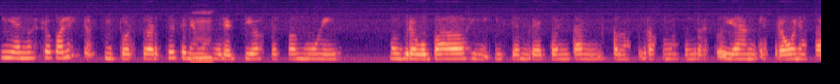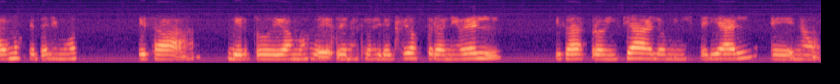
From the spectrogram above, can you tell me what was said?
Y en nuestro colegio, sí, por suerte, tenemos mm. directivos que son muy muy preocupados y, y siempre cuentan con nosotros como centro de estudiantes, pero bueno, sabemos que tenemos esa virtud, digamos, de, nuestros directivos, pero a nivel quizás provincial o ministerial eh, no,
